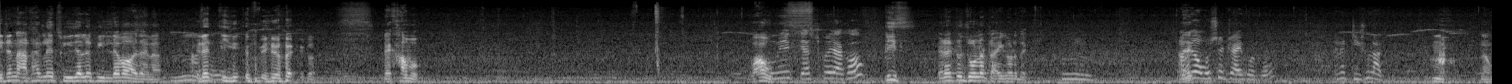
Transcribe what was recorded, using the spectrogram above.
এটা না থাকলে চুই জালে ফিলটা পাওয়া যায় না। এটা বেরোয়। এটা খাব। ওয়াও তুমি টেস্ট করে দেখো। প্লিজ এটা একটু জলটা ট্রাই করে দেখ। হুম। আমি অবশ্যই ট্রাই করব। একটা টিস্যু লাগবে। হুম নাও।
